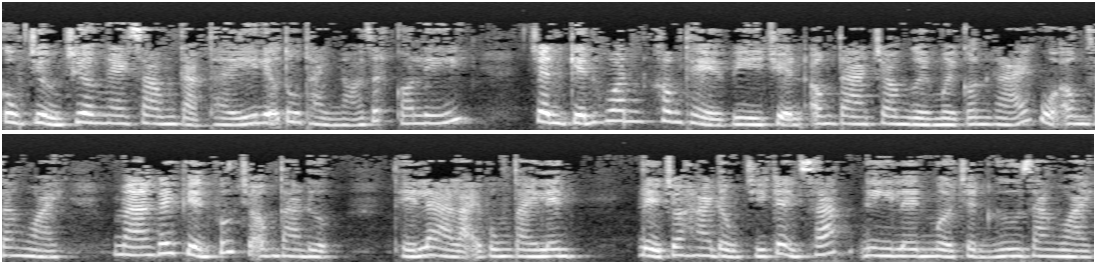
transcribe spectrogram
Cục trưởng Trương nghe xong cảm thấy Liễu Tu Thành nói rất có lý. Trần Kiến Huân không thể vì chuyện ông ta cho người mời con gái của ông ra ngoài mà gây phiền phức cho ông ta được. Thế là lại vung tay lên, để cho hai đồng chí cảnh sát đi lên mời Trần Ngư ra ngoài.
